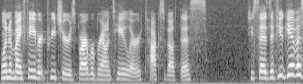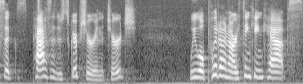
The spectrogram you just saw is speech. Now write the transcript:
One of my favorite preachers, Barbara Brown Taylor, talks about this. She says, If you give us a passage of scripture in the church, we will put on our thinking caps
